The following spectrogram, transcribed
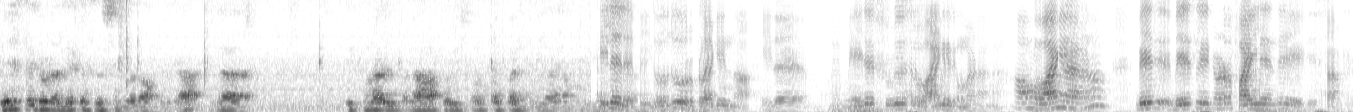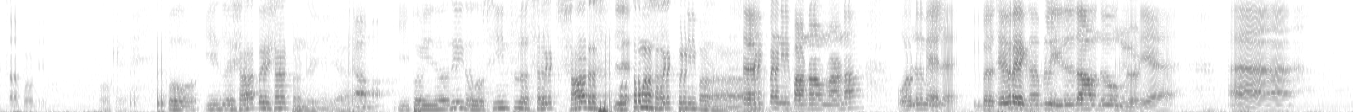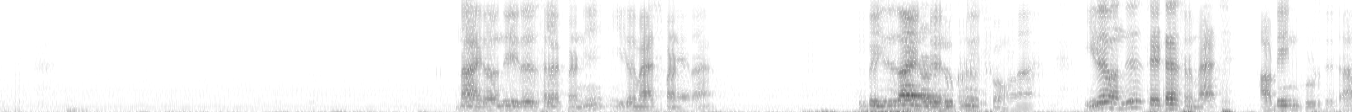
பேஸ்லைட்டோட latest வெர்ஷனில் தான் வந்திருக்கா? இல்லை இதுக்கு முன்னாடி நான் அப்போ யூஸ் பண்ண ஃபைவ் பாயிண்ட் த்ரீ அதெல்லாம் இல்லை இல்லை இப்போ இது வந்து ஒரு பிளகின் தான். இதை மேஜர் ஸ்டுடியோஸில் வாங்கியிருக்க மாட்டாங்க. அவங்க வாங்கினாங்கன்னா பேஸ் பேஸ் லைட்டோட ஃபைவ்லேருந்து it is start supporting okay இப்போ இதுல ஷார்ட் பை ஷார்ட் பண்றீங்க இல்லையா? ஆமாம் இப்போ இது வந்து இந்த ஒரு சீன் ஃபுல்லா செலக்ட் ஷார்ட் மொத்தமா செலக்ட் பண்ணி செலக்ட் பண்ணி பண்ணோம்னா ஒன்றுமே இல்லை. இப்போ சிவர் எக்ஸாம்பிள் இதுதான் வந்து உங்களுடைய நான் இதை வந்து இது செலக்ட் பண்ணி இதை மேட்ச் பண்ணிடுறேன். இப்போ இதுதான் என்னுடைய லுக்னு வச்சுக்கோங்களேன். இதை வந்து செட்டர்ஸ் மேட்ச் அப்படின்னு கொடுத்துட்டா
